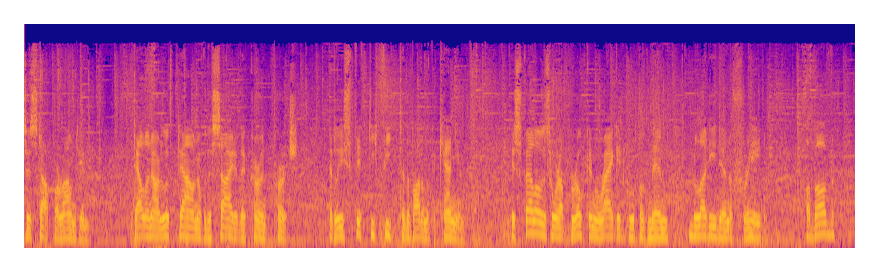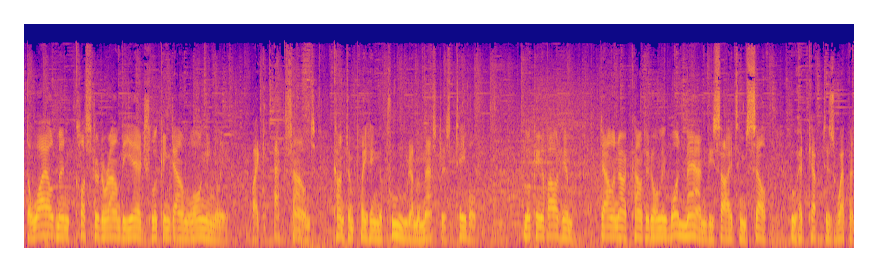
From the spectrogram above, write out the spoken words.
to stop around him. Dalinar looked down over the side of their current perch, at least 50 feet to the bottom of the canyon. His fellows were a broken, ragged group of men, bloodied and afraid. Above, the wild men clustered around the edge, looking down longingly, like axe hounds contemplating the food on the master's table. Looking about him, Dalinar counted only one man besides himself who had kept his weapon.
